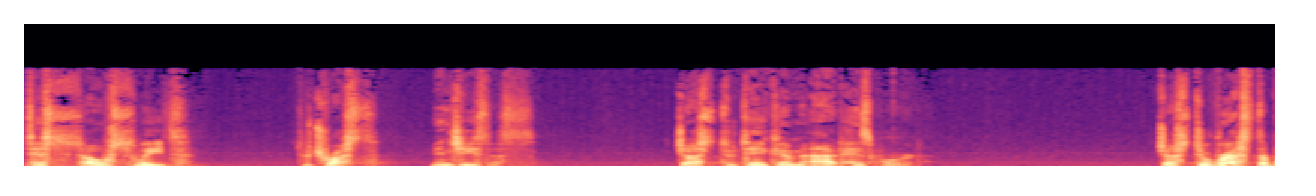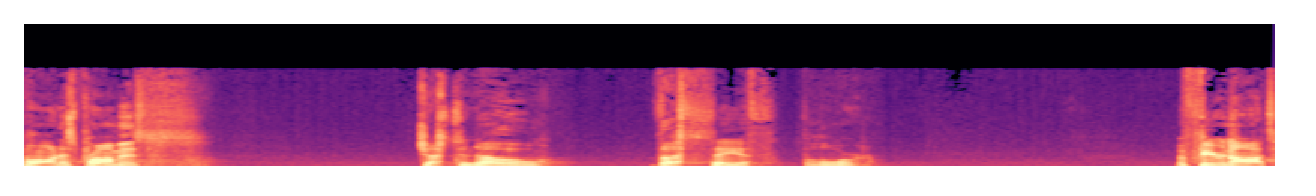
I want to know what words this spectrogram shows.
Tis so sweet to trust in Jesus, just to take him at his word, just to rest upon his promise, just to know, Thus saith the Lord. Fear not,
